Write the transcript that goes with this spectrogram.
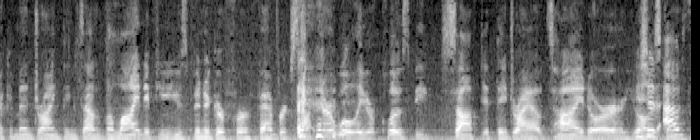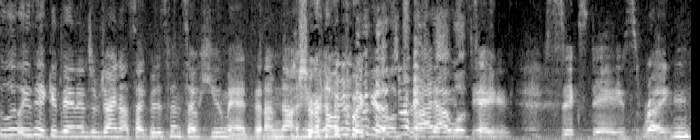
recommend drying things out of the line? If you use vinegar for fabric softener, will your clothes be soft if they dry outside, or you, you should absolutely take advantage of drying outside, but it's been so humid that I'm not sure how quick it'll right. dry That will days. take six days, right? Mm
